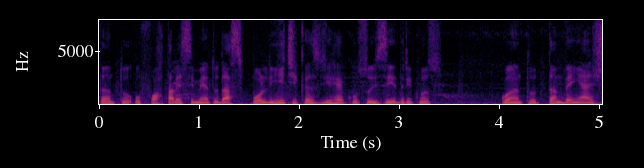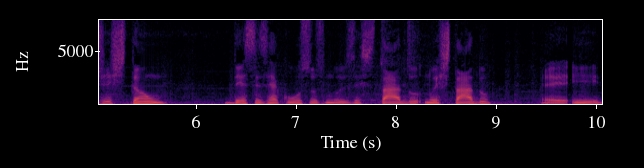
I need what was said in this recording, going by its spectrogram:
tanto o fortalecimento das políticas de recursos hídricos, quanto também a gestão desses recursos nos estado, no Estado é, e,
